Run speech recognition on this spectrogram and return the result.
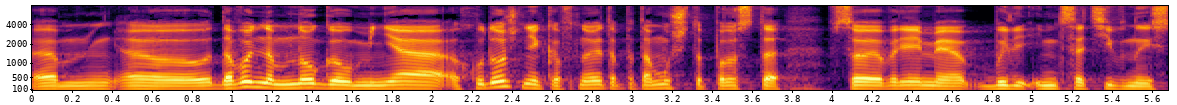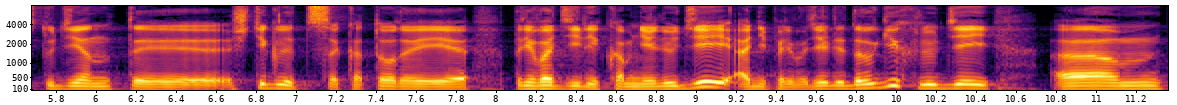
Эм, э, довольно много у меня художников, но это потому, что просто в свое время были инициативные студенты Штиглица, которые приводили ко мне людей, они приводили других людей, эм,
